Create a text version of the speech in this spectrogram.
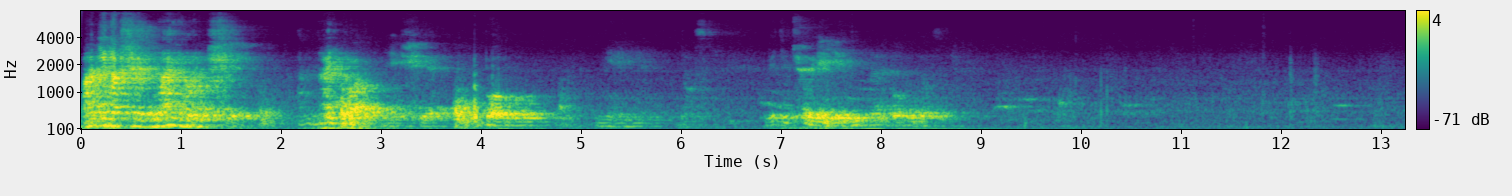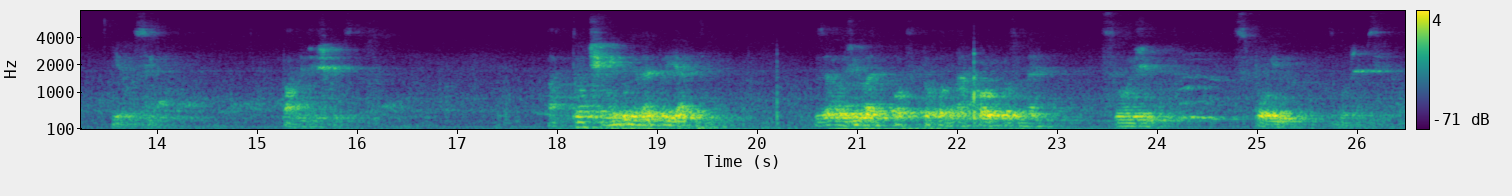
Ani naše najlepšie a najkvalitnejšie Bohu nie je dosť. Viete, čo je jediné Bohu dosť? Jeho syn. Pán Ježiš Kristus. A to, či my budeme prijať, záleží len od toho, nakoľko sme svoj život spojili s Božím synom.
